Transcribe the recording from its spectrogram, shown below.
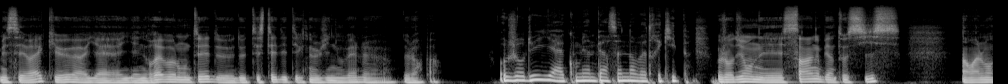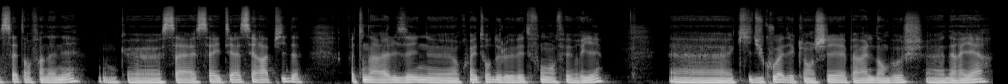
Mais c'est vrai qu'il euh, y, a, y, a une vraie volonté de, de tester des technologies nouvelles de leur part. Aujourd'hui, il y a combien de personnes dans votre équipe? Aujourd'hui, on est 5, bientôt 6, normalement 7 en fin d'année. Donc, ça, ça, a été assez rapide. En fait, on a réalisé une, un premier tour de levée de fonds en février, qui du coup a déclenché pas mal d'embauches derrière.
